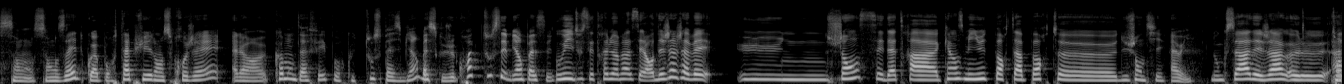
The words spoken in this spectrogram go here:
sans, aide quoi, pour t'appuyer dans ce projet. Alors comment t'as fait pour que tout se passe bien? Parce que je crois que tout s'est bien passé. Oui, tout s'est très bien passé. Alors déjà, j'avais une chance, c'est d'être à 15 minutes porte à porte euh, du chantier. Ah oui. Donc ça, déjà, euh, à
